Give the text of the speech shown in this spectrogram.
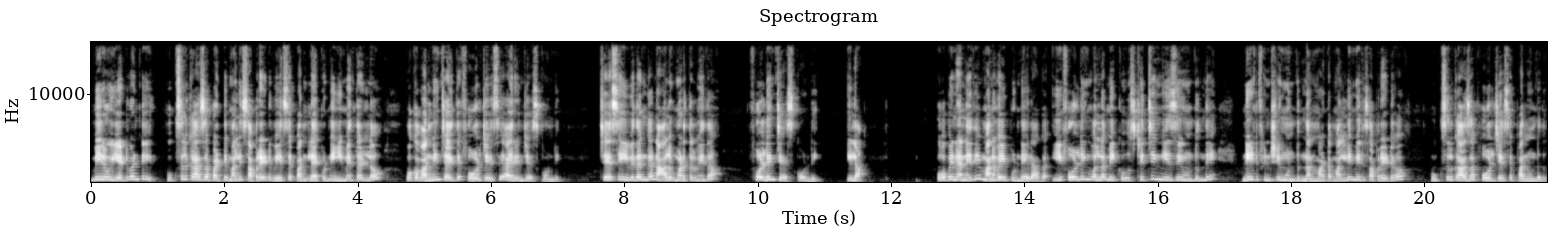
మీరు ఎటువంటి ఉక్సులు కాజా పట్టి మళ్ళీ సపరేట్ వేసే పని లేకుండా ఈ మెథడ్లో ఒక వన్ ఇంచ్ అయితే ఫోల్డ్ చేసి ఐరన్ చేసుకోండి. చేసి ఈ విధంగా నాలుగు మడతల మీద ఫోల్డింగ్ చేసుకోండి. ఇలా. ఓపెన్ అనేది మన వైపు ఉండేలాగా. ఈ ఫోల్డింగ్ వల్ల మీకు స్టిచ్చింగ్ ఈజీ ఉంటుంది నీట్ ఫినిషింగ్ ఉంటుంది అనమాట మళ్ళీ మీరు సపరేట్గా ఉక్సులు కాజా ఫోల్డ్ చేసే పని ఉండదు.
